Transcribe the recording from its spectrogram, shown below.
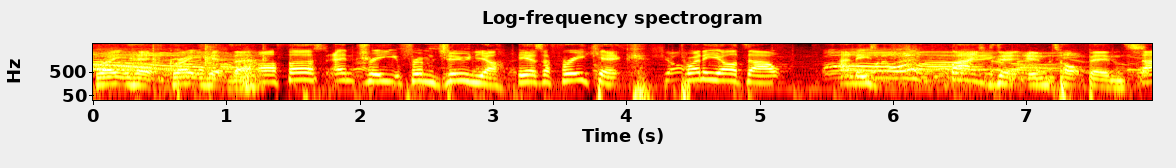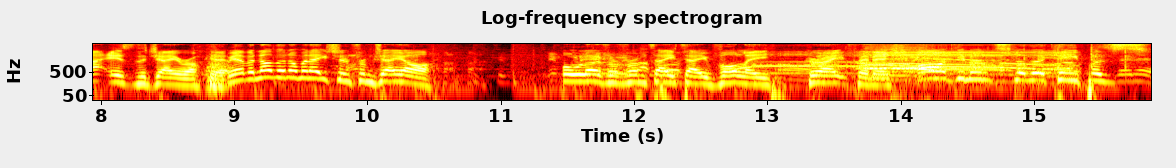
Great hit. Great hit there. Our first entry from Junior. He has a free kick. 20 yards out. And he's oh banged it in top bins. That is the J Rocket. We have another nomination from JR. All over from Tate. Volley. Great finish. Arguments for the keeper's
